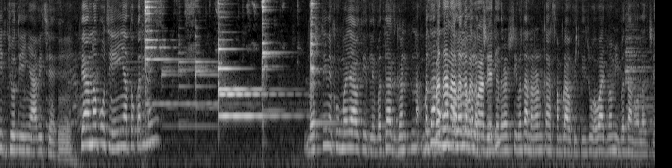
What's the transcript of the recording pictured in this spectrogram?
એ જ જ્યોતિ અહીંયા આવી છે. ત્યાં ન પહોંચી અહીંયા તો કરી લઈએ. દ્રષ્ટિને ખૂબ મજા આવતી એટલે બધા જ ઘંટના બધાના અલગ અલગ અલગ છે એટલે દ્રષ્ટિ બધાના રણકાર સંભળાવતી હતી. જો અવાજ મમ્મી બધાનો અલગ છે.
